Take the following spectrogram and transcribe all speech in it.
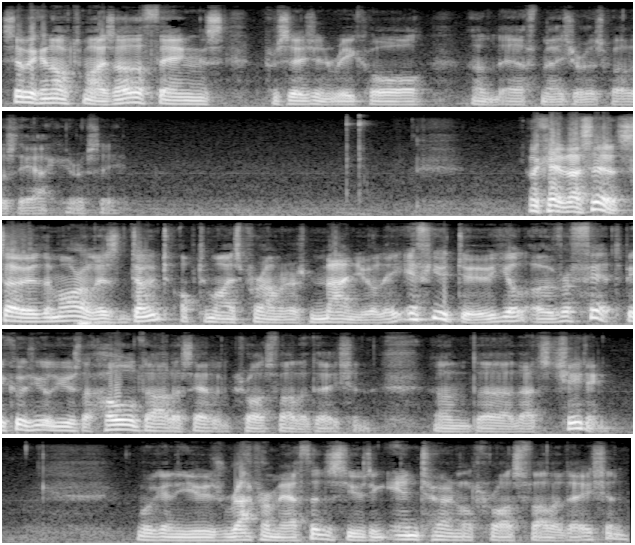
so we can optimize other things precision recall and F measure as well as the accuracy Okay, that's it. So the moral is don't optimize parameters manually. If you do, you'll overfit because you'll use the whole data set in cross-validation, and uh, that's cheating. We're going to use wrapper methods using internal cross-validation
